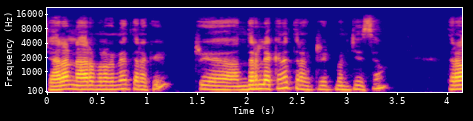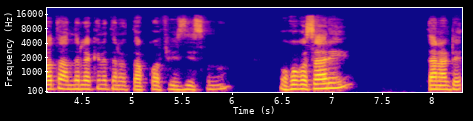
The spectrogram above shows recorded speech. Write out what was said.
చాలా నార్మల్గానే తనకి అందరి లెక్కనే తనకు ట్రీట్మెంట్ చేసాం తర్వాత అందరి లెక్కనే తనకు తక్కువ ఫీజు తీసుకున్నాం. ఒక్కొక్కసారి తన అంటే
